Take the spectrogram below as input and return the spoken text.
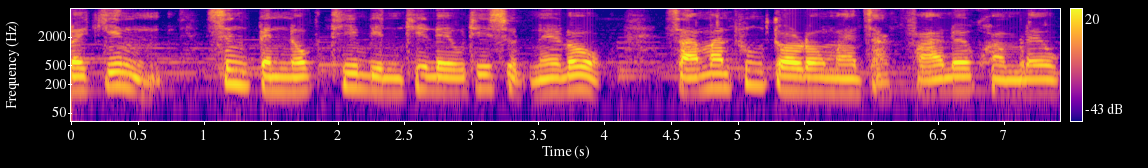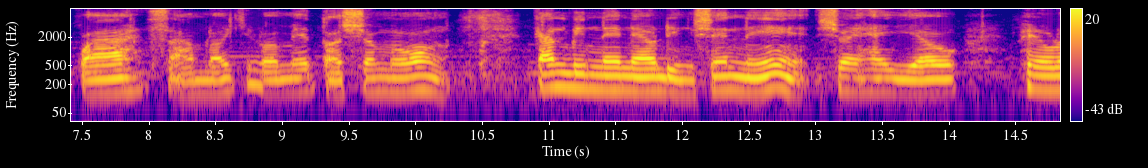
ลกิน ซึ่งเป็นนกที่บินที่เร็วที่สุดในโลก สามารถพุ่งตัวลงมาจากฟ้าด้วยความเร็วกว่า 300 กิโลเมตรต่อชั่วโมง การบินในแนวดิ่งเช่นนี้ ช่วยให้เหยี่ยวเพล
